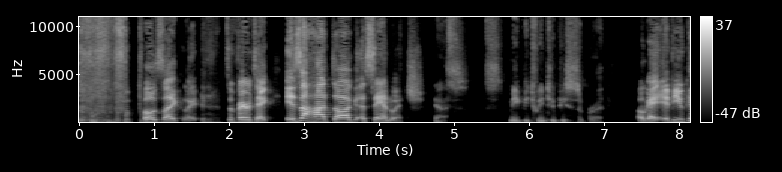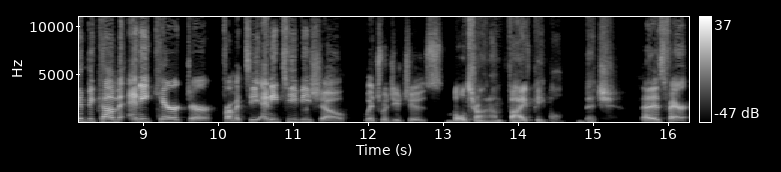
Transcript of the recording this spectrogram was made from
Most likely. It's a fair take. Is a hot dog a sandwich? Yes, it's meat between two pieces of bread. Okay, if you could become any character from a t- any TV show, which would you choose? Voltron. I'm five people, bitch. That is fair.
